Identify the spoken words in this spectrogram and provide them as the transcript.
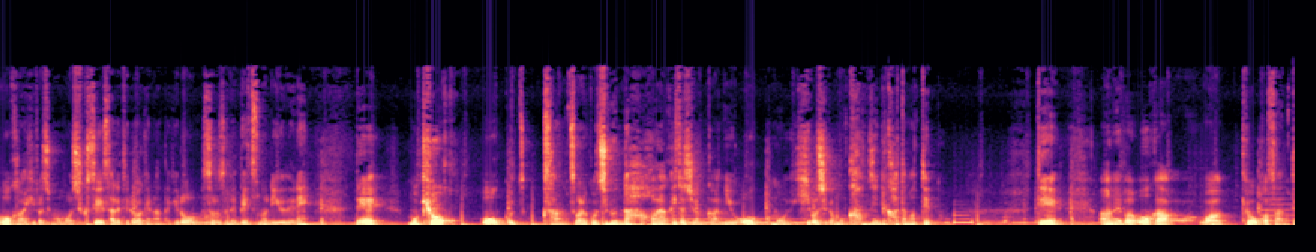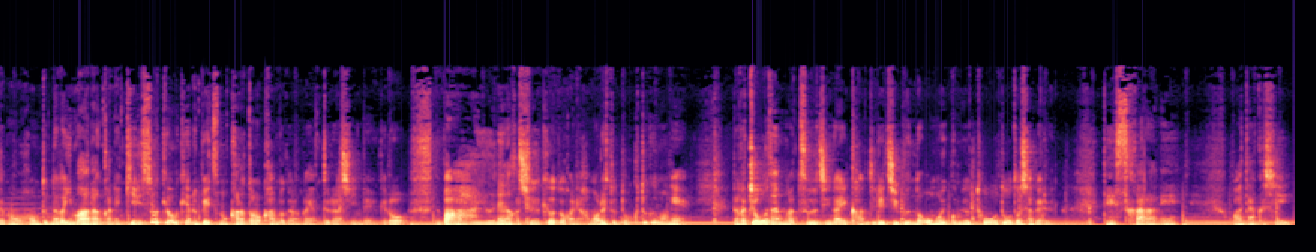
大川広ももう粛清されてるわけなんだけどそれぞれ別の理由でねでもう京子大さんつまりこう自分の母親が来た瞬間にもう広がもう完全に固まってんの。であのやっぱ大川は京子さんってもう本当になんか今はなんかねキリスト教系の別のカルトの幹部がなんかやってるらしいんだけどやっぱああいうねなんか宗教とかにハマる人独特のねなんか冗談が通じない感じで自分の思い込みをとうとうとしゃべる。ですからね私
